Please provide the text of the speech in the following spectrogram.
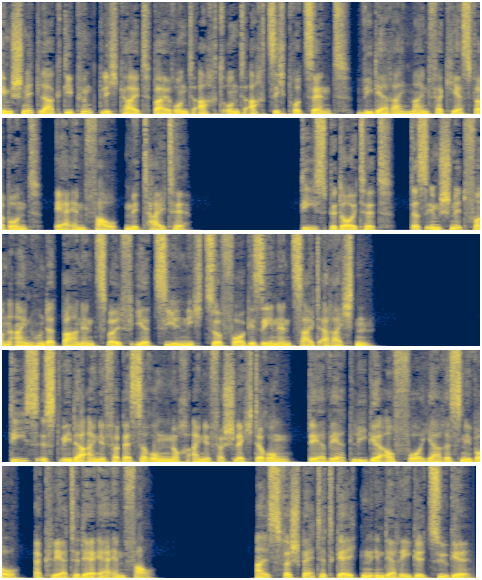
Im Schnitt lag die Pünktlichkeit bei rund 88 Prozent, wie der Rhein-Main-Verkehrsverbund, RMV, mitteilte. Dies bedeutet, dass im Schnitt von 100 Bahnen 12 ihr Ziel nicht zur vorgesehenen Zeit erreichten. Dies ist weder eine Verbesserung noch eine Verschlechterung, der Wert liege auf Vorjahresniveau, erklärte der RMV. Als verspätet gelten in der Regel Züge,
